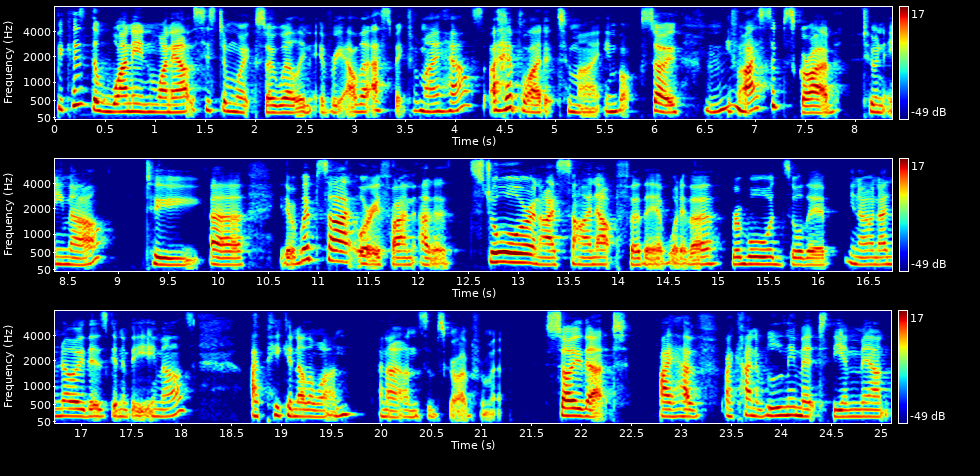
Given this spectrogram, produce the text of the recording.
because the one in one out system works so well in every other aspect of my house i applied it to my inbox. So mm. if i subscribe to an email to uh, either a website or if I'm at a store and I sign up for their whatever rewards or their, you know, and I know there's going to be emails, I pick another one and I unsubscribe from it so that I have I kind of limit the amount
